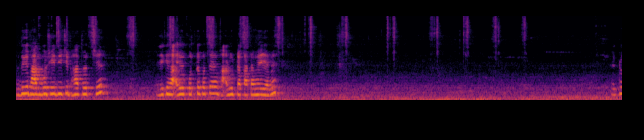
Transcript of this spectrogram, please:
ওদিকে ভাত বসিয়ে দিয়েছি, ভাত হচ্ছে। এদিকে আলু করতে করতে আলুটা কাটা হয়ে যাবে। একটু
